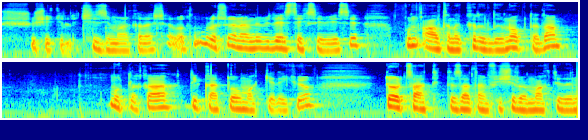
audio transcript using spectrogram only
Şu şekilde çizeyim arkadaşlar. Bakın burası önemli bir destek seviyesi. Bunun altına kırıldığı noktadan mutlaka dikkatli olmak gerekiyor. 4 saatlikte zaten Fisher ve MACD de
